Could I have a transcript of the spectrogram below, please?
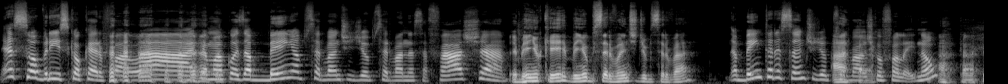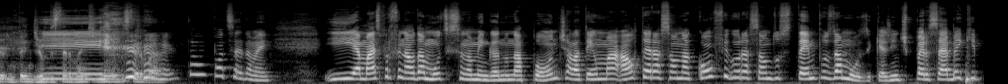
é sobre isso que eu quero falar, que é uma coisa bem observante de observar nessa faixa. É bem o quê? Bem observante de observar? É bem interessante de observar, tá. acho que eu falei, não? Ah, tá. Eu entendi observante de observar. então pode ser também. E é mais pro final da música, se não me engano, na ponte, ela tem uma alteração na configuração dos tempos da música. E a gente percebe que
